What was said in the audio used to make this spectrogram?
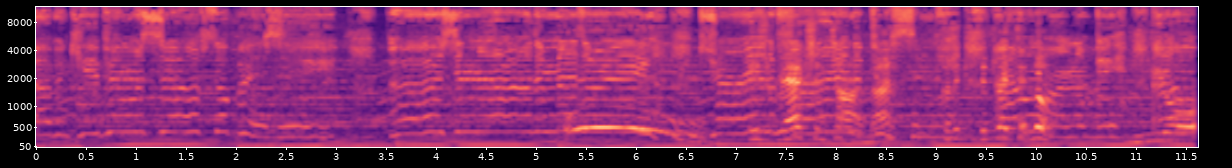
I've been keeping myself so busy. Pushing out the misery. His reaction time, man. Because it deflected. Look. Yo.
